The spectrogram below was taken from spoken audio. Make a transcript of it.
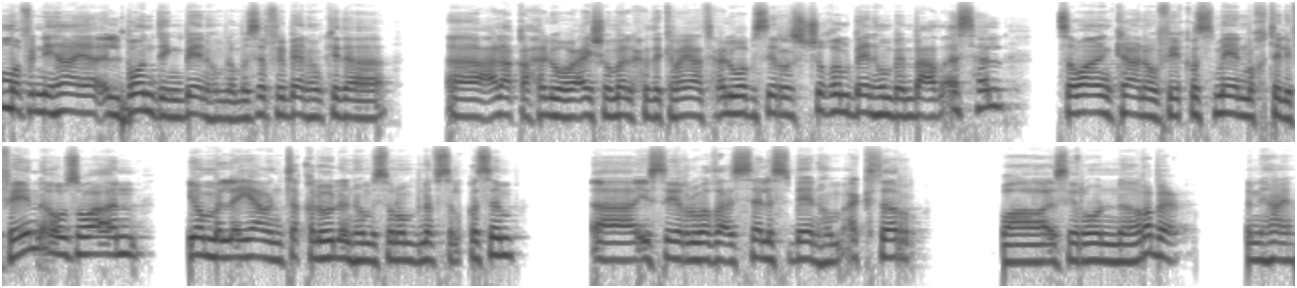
هم في النهاية البوندنج بينهم لما يصير في بينهم كذا علاقة حلوة وعيش وملح وذكريات حلوة بصير الشغل بينهم بين بعض أسهل سواء كانوا في قسمين مختلفين أو سواء يوم من الأيام انتقلوا لأنهم يصيرون بنفس القسم. آه، يصير الوضع سلس بينهم أكثر ويصيرون ربع في النهاية.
